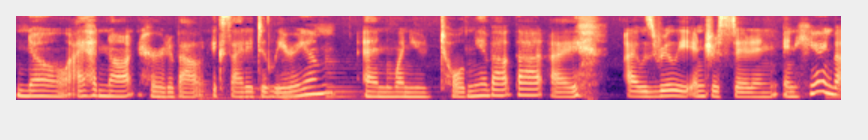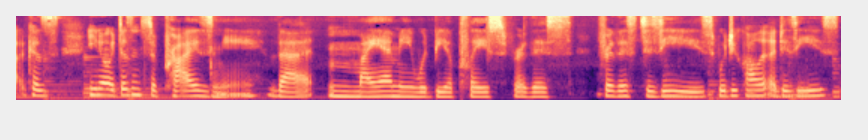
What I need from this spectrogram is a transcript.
No, I had not heard about excited delirium and when you told me about that, I I was really interested in, in hearing about because, you know, it doesn't surprise me that Miami would be a place for this for this disease. Would you call it a disease?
